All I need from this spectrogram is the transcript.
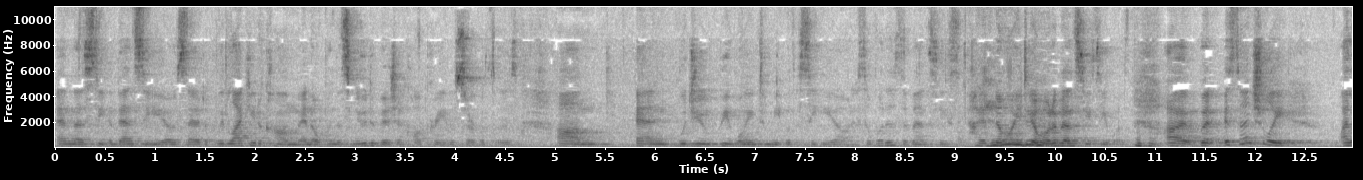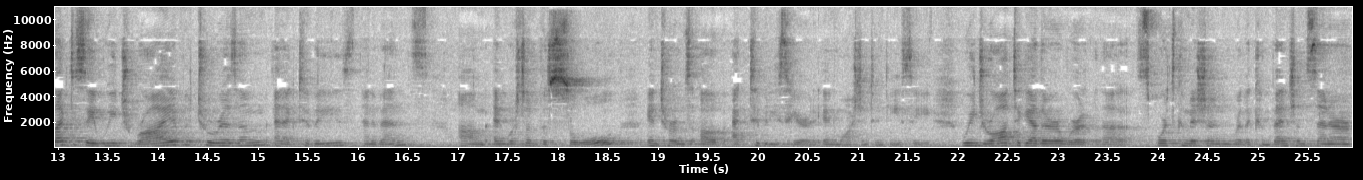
and the C- then CEO said, "We'd like you to come and open this new division called Creative Services, um, and would you be willing to meet with the CEO?" And I said, "What is Events DC?" I had no idea what Events DC was, uh, but essentially, I like to say we drive tourism and activities and events. Um, and we're sort of the soul in terms of activities here in Washington, D.C. We draw together, we're the Sports Commission, we're the Convention Center,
